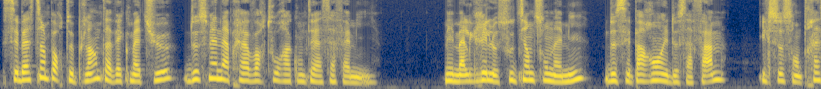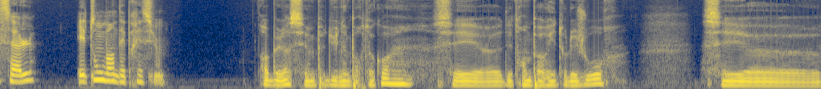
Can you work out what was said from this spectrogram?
Sébastien porte plainte avec Mathieu deux semaines après avoir tout raconté à sa famille. Mais malgré le soutien de son ami, de ses parents et de sa femme, il se sent très seul et tombe en dépression. Oh ben là c'est un peu du n'importe quoi. Hein. C'est euh, des tromperies tous les jours. C'est euh,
